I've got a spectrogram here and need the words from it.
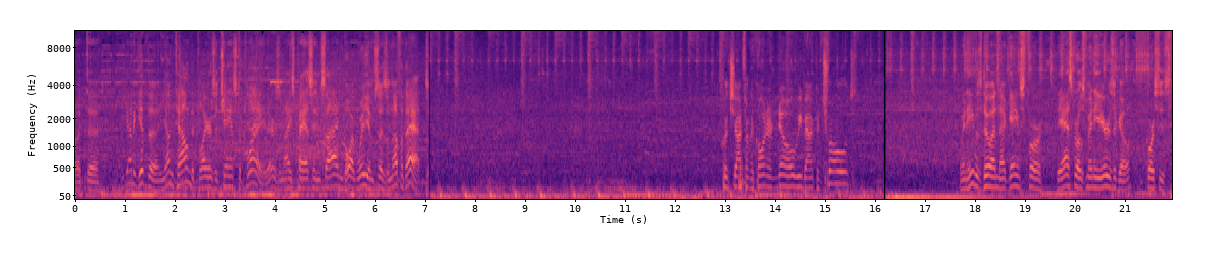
But uh, you got to give the young, talented players a chance to play. There's a nice pass inside, and boy, Williams says enough of that. Quick shot from the corner, no. Rebound controlled. When he was doing uh, games for the Astros many years ago, of course, his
